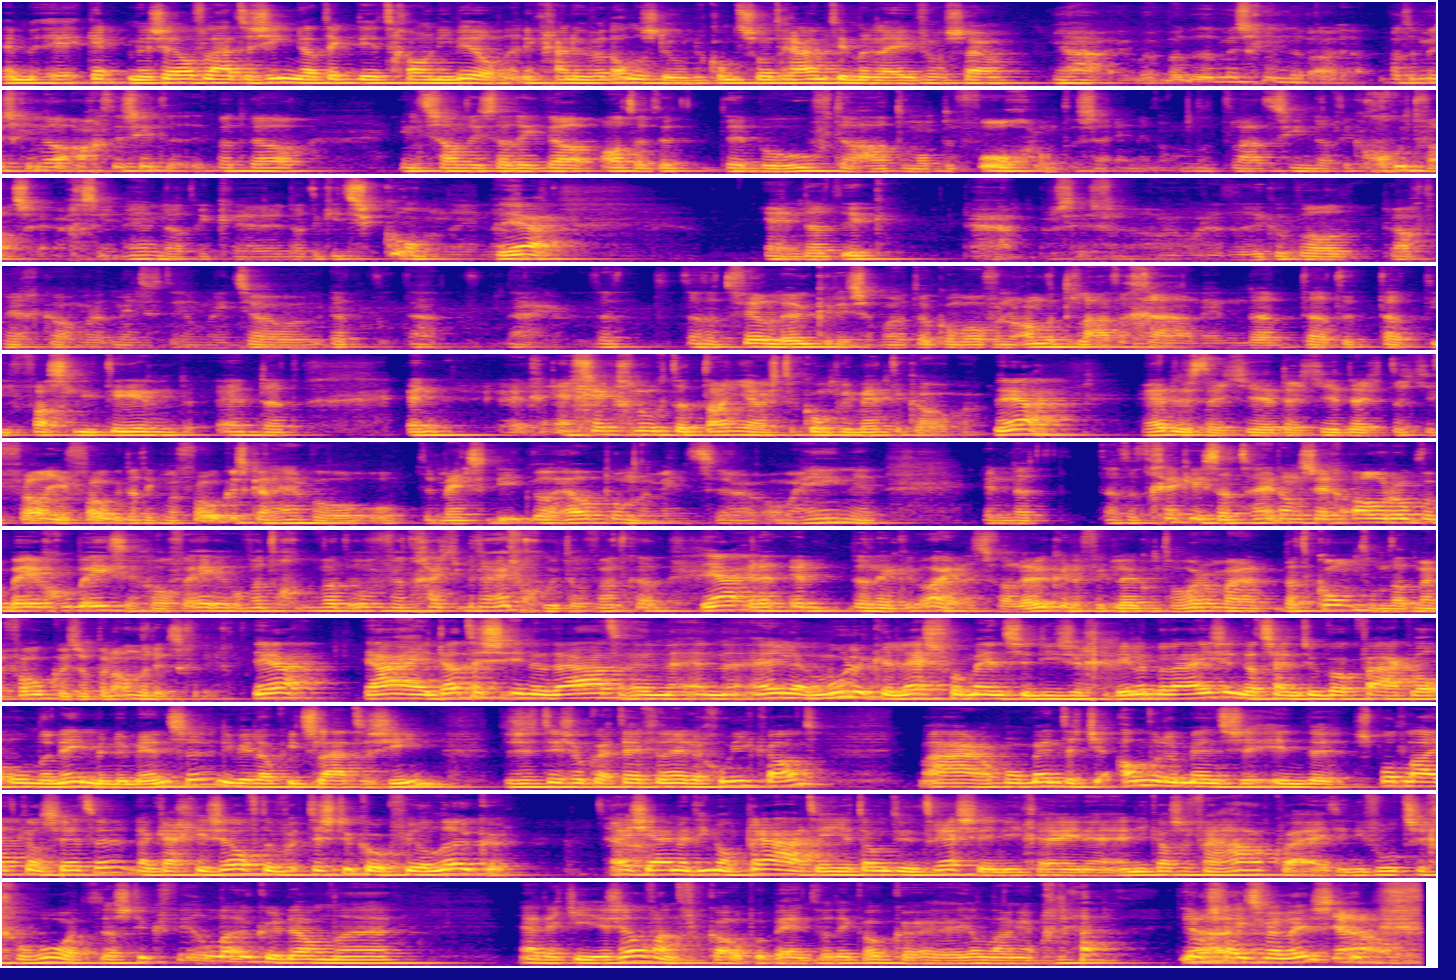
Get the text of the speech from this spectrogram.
en ik heb mezelf laten zien dat ik dit gewoon niet wil. En ik ga nu wat anders doen. Er komt een soort ruimte in mijn leven of zo. ja, wat, er misschien, wat er misschien wel achter zit, wat wel interessant is, dat ik wel altijd de behoefte had om op de voorgrond te zijn. En om te laten zien dat ik goed was ergens in. En dat ik, eh, dat ik iets kon. En dat Ja, En dat ik, ja, proces van dat ik ook wel erachter ben gekomen dat mensen het helemaal niet zo, dat, dat, nou dat, dat het veel leuker is om het ook om over een ander te laten gaan. En dat, dat, het, dat die faciliterende, en, dat, en, en gek genoeg dat dan juist de complimenten komen. ja, Hè, dus dat je, dat, je, dat, dat je vooral je focus, dat ik mijn focus kan hebben op, op de mensen die ik wil helpen, om de mensen om me heen. En, en dat, dat het gek is dat zij dan zeggen, oh Rob, wat ben je goed bezig? Of, hey, of, wat, wat, of wat gaat je bedrijf goed? Of wat gaat... ja, En, en dan denk ik, oh ja, dat is wel leuk en dat vind ik leuk om te horen, maar dat komt omdat mijn focus op een ander is gericht. ja. Ja, en dat is inderdaad een, een hele moeilijke les voor mensen die zich willen bewijzen. En dat zijn natuurlijk ook vaak wel ondernemende mensen. Die willen ook iets laten zien. Dus het, is ook, het heeft een hele goede kant. Maar op het moment dat je andere mensen in de spotlight kan zetten, dan krijg je zelf de. Het is natuurlijk ook veel leuker. Als jij met iemand praat en je toont interesse in diegene en die kan zijn verhaal kwijt en die voelt zich gehoord, dat is natuurlijk veel leuker dan eh, ja, dat je jezelf aan het verkopen bent, wat ik ook eh, heel lang heb gedaan. Ja. Nog steeds wel eens. Ja, of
